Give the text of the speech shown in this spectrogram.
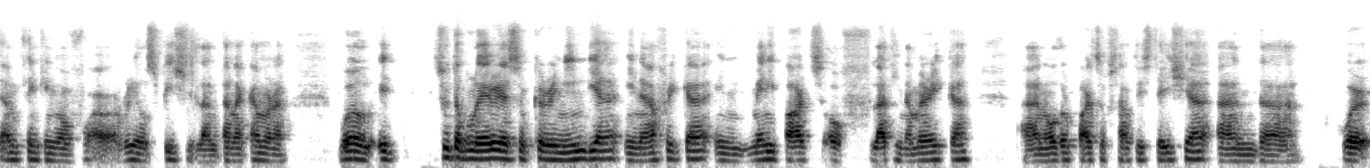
I'm thinking of a real species, Lantana camara. Well, it suitable areas occur in India, in Africa, in many parts of Latin America, and other parts of Southeast Asia. And uh, where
